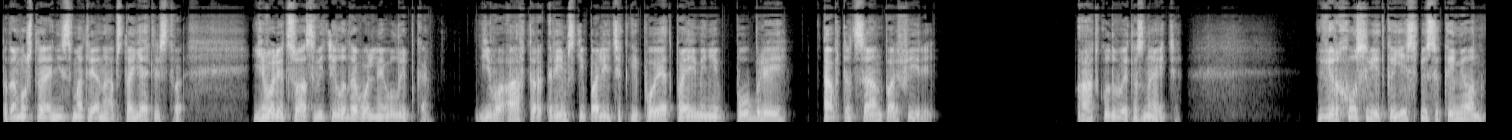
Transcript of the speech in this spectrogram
потому что, несмотря на обстоятельства, его лицо осветила довольная улыбка. Его автор — римский политик и поэт по имени Публий Аптоциан Порфирий. А откуда вы это знаете? Вверху свитка есть список имен.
